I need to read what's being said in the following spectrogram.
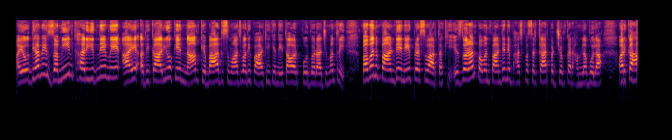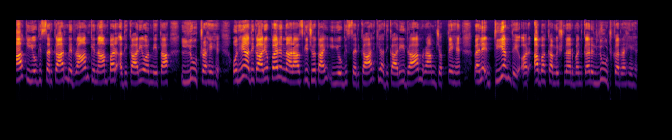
अयोध्या में ज़मीन खरीदने में आए अधिकारियों के नाम के बाद समाजवादी पार्टी के नेता और पूर्व राज्य मंत्री पवन पांडे ने प्रेस वार्ता की। इस दौरान पवन पांडे ने भाजपा सरकार पर जमकर हमला बोला और कहा कि योगी सरकार में राम के नाम पर अधिकारी और नेता लूट रहे हैं। उन्हें अधिकारियों पर नाराज़गी जताई। योगी सरकार के अधिकारी राम राम जपते हैं। पहले डीएम थे और अब कमिश्नर बनकर लूट कर रहे हैं।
